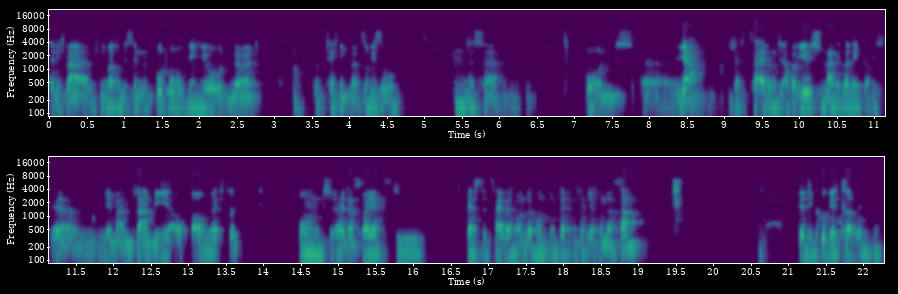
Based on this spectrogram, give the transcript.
Denn ich war schon immer so ein bisschen Foto, Video, Nerd und Technik-Nerd sowieso. Das, ähm, und äh, ja, ich hatte Zeit und habe ewig schon lange überlegt, ob ich äh, mir mal einen Plan B aufbauen möchte. Und äh, das war jetzt die beste Zeit. Sag mal, unser Hund im Bett Teppich auf das Sam. Der dekoriert gerade um.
